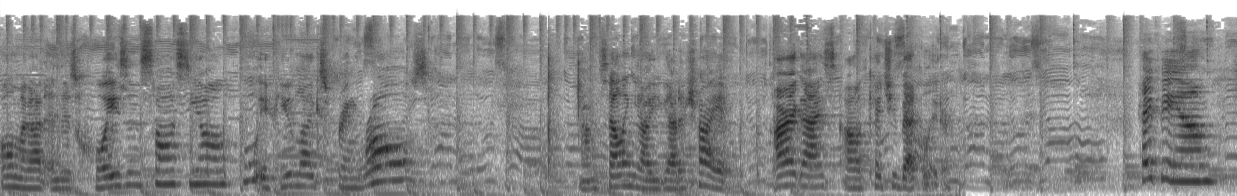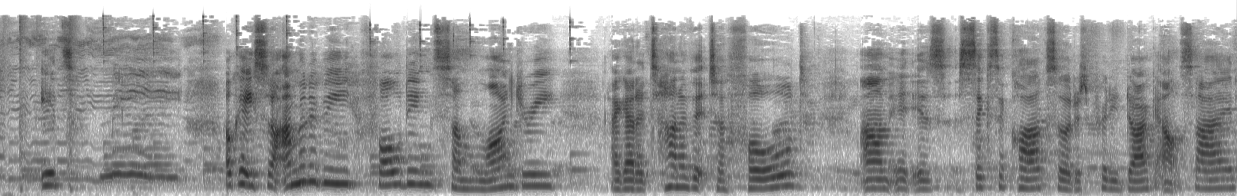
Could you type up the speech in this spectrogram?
Oh my God, and this hoisin sauce, y'all. If you like spring rolls, I'm telling y'all, you gotta try it. All right, guys, I'll catch you back later. Hey, fam, it's me. Okay, so I'm gonna be folding some laundry. I got a ton of it to fold. Um, it is six o'clock, so it is pretty dark outside.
